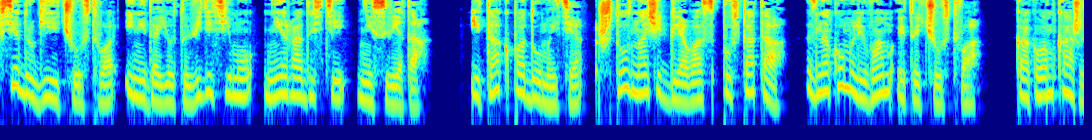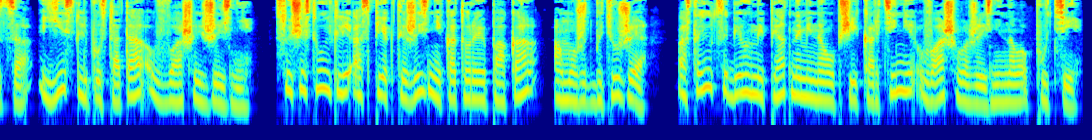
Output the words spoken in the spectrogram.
все другие чувства и не дает увидеть ему ни радости, ни света. Итак, подумайте, что значит для вас пустота? Знакомо ли вам это чувство? Как вам кажется, есть ли пустота в вашей жизни? Существуют ли аспекты жизни, которые пока, а может быть уже, остаются белыми пятнами на общей картине вашего жизненного пути?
